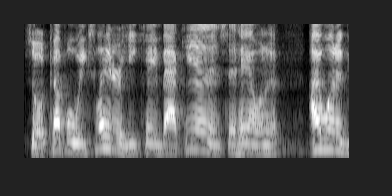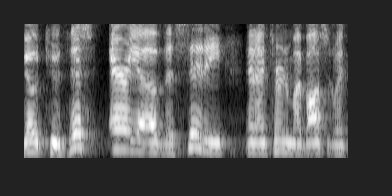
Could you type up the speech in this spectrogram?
So a couple weeks later, he came back in and said, "Hey, I want to, I want to go to this area of the city." And I turned to my boss and went,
